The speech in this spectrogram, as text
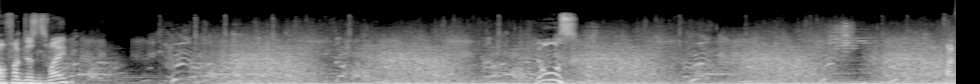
Oh fuck, das sind zwei. Los! Fuck.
